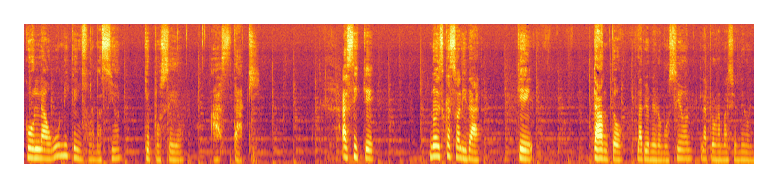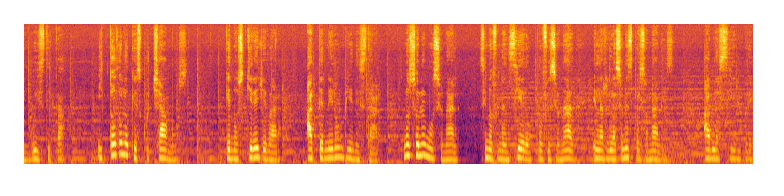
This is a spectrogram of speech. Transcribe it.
con la única información que poseo hasta aquí. Así que no es casualidad que tanto la bioneuroemoción, la programación neurolingüística y todo lo que escuchamos que nos quiere llevar a tener un bienestar, no solo emocional, sino financiero, profesional, en las relaciones personales, habla siempre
